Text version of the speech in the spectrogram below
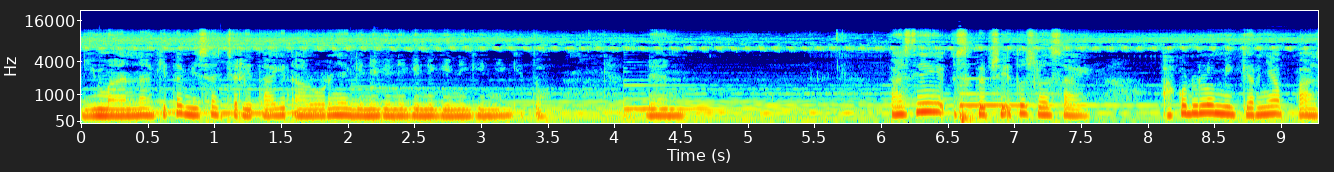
gimana kita bisa ceritain alurnya gini gini gini gini gini gitu. Dan pasti skripsi itu selesai. Aku dulu mikirnya pas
